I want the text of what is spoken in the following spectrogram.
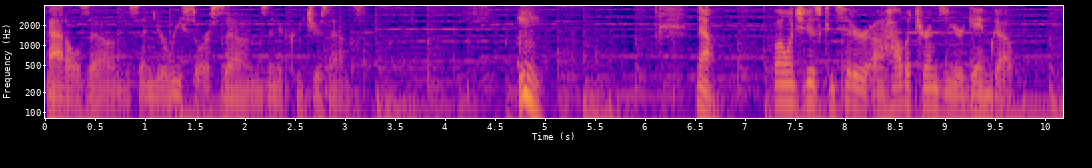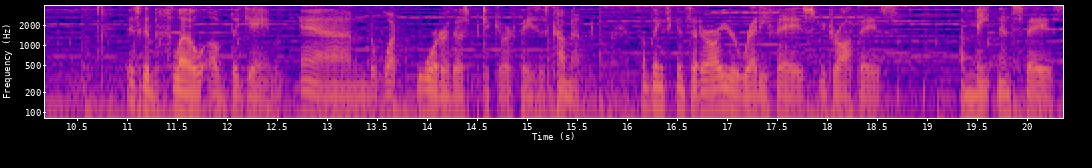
battle zones and your resource zones and your creature zones. now, what I want you to do is consider uh, how the turns of your game go. Basically, the flow of the game and what order those particular phases come in. Some things to consider are your ready phase, your draw phase, a maintenance phase,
